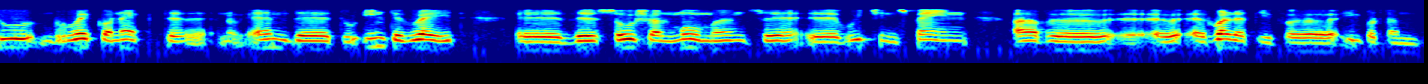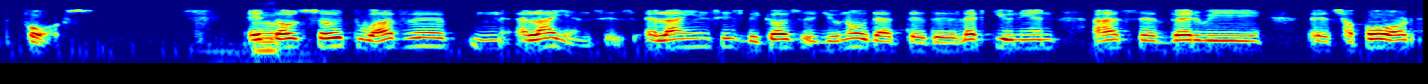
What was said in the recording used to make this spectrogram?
to reconnect uh, and to integrate the social movements, which in Spain have a, a relative important force and oh. also to have uh, alliances. Alliances because you know that uh, the left union has a very uh, support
